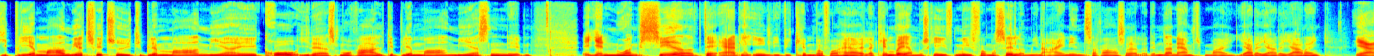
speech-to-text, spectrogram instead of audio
de bliver meget mere tvetydige, de bliver meget mere øh, grå i deres moral, det bliver meget mere sådan, øh, ja, nuanceret. Hvad er det egentlig, vi kæmper for her? Eller kæmper jeg måske mest for mig selv og mine egne interesser, eller dem, der er nærmest mig? Jada, jada, jada, ikke? Ja,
